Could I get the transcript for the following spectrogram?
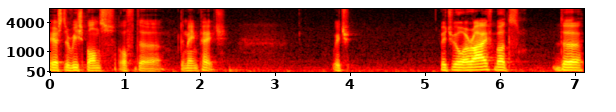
here's the response of the, the main page, which, which will arrive, but the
